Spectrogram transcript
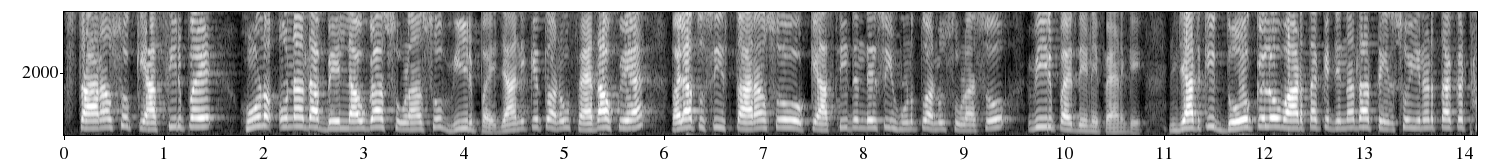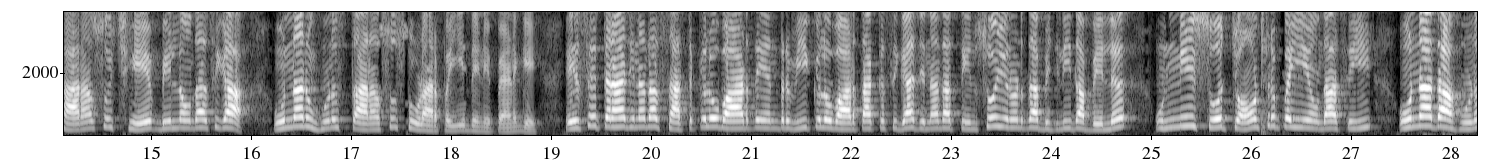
1781 ਰੁਪਏ ਹੁਣ ਉਹਨਾਂ ਦਾ ਬਿੱਲ ਆਊਗਾ 1620 ਰੁਪਏ। ਯਾਨੀ ਕਿ ਤੁਹਾਨੂੰ ਫਾਇਦਾ ਹੋਇਆ। ਪਹਿਲਾਂ ਤੁਸੀਂ 1781 ਦਿੰਦੇ ਸੀ ਹੁਣ ਤੁਹਾਨੂੰ 1620 ਰੁਪਏ ਦੇਣੇ ਪੈਣਗੇ। ਜਦ ਕਿ 2 ਕਿਲੋਵਾਟ ਤੱਕ ਜਿਨ੍ਹਾਂ ਦਾ 300 ਯੂਨਿਟ ਤੱਕ 1806 ਬਿੱਲ ਆਉਂਦਾ ਸੀਗਾ ਉਹਨਾਂ ਨੂੰ ਹੁਣ 1716 ਰੁਪਏ ਦੇਣੇ ਪੈਣਗੇ। ਇਸੇ ਤਰ੍ਹਾਂ ਜਿਨ੍ਹਾਂ ਦਾ 7 ਕਿਲੋਵਾਟ ਦੇ ਅੰਡਰ 20 ਕਿਲੋਵਾਟ ਤੱਕ ਸੀਗਾ, ਜਿਨ੍ਹਾਂ ਦਾ 300 ਯੂਨਿਟ ਦਾ ਬਿਜਲੀ ਦਾ ਬਿੱਲ 1964 ਰੁਪਏ ਆਉਂਦਾ ਸੀ, ਉਹਨਾਂ ਦਾ ਹੁਣ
